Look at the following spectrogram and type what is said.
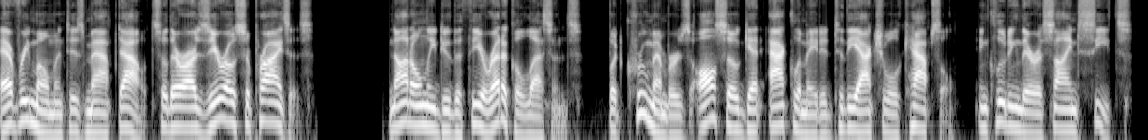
Every moment is mapped out, so there are zero surprises. Not only do the theoretical lessons, but crew members also get acclimated to the actual capsule, including their assigned seats,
